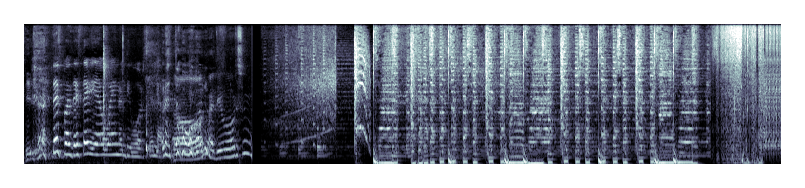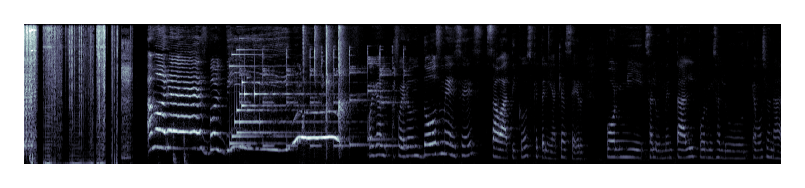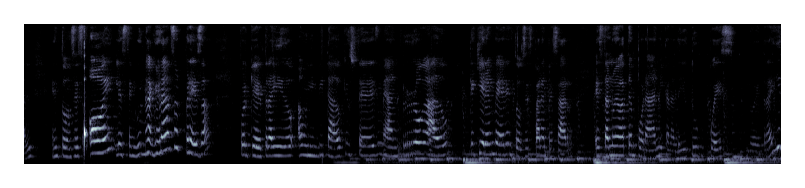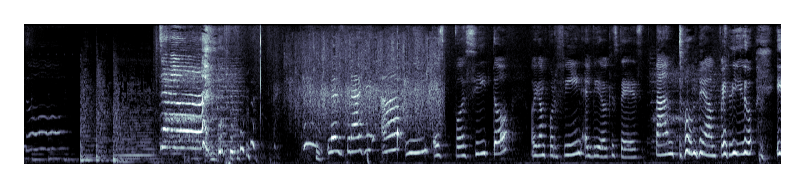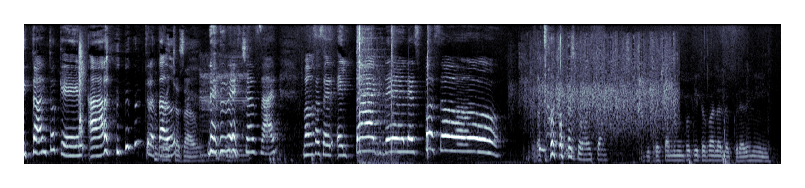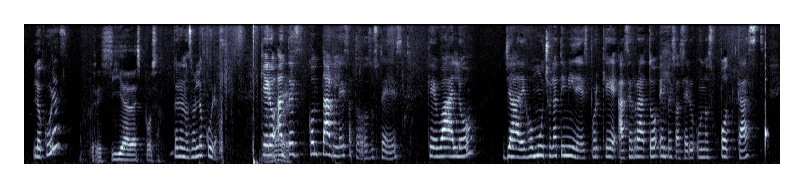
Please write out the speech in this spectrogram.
Después de este video, bueno, el divorcio de Laura No, no es divorcio. ¡Amores! ¡Volví! Oigan, fueron dos meses sabáticos que tenía que hacer por mi salud mental, por mi salud emocional. Entonces, hoy les tengo una gran sorpresa porque he traído a un invitado que ustedes me han rogado que quieren ver. Entonces, para empezar esta nueva temporada en mi canal de YouTube, pues lo he traído. ¡Tarán! Les traje a mi esposito. Oigan, por fin el video que ustedes tanto me han pedido y tanto que él ha tratado Rechazado. de rechazar. Vamos a hacer el tag del esposo. Hola a todos, ¿cómo están? Aquí prestándome un poquito para las locuras de mi ¿Locuras? preciada esposa. pero no son locuras. Quiero antes contarles a todos ustedes que Valo ya dejó mucho la timidez porque hace rato empezó a hacer unos podcasts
